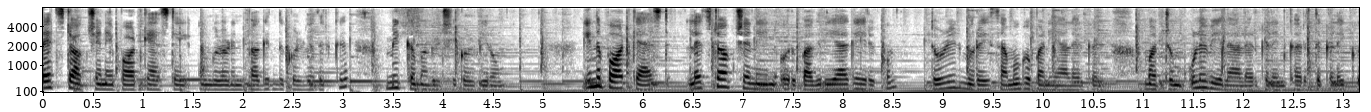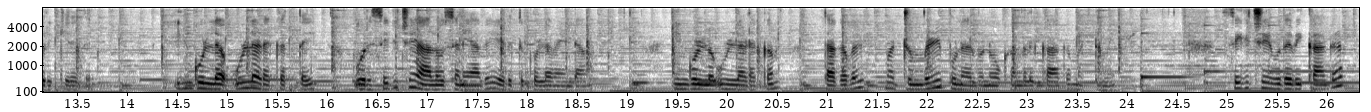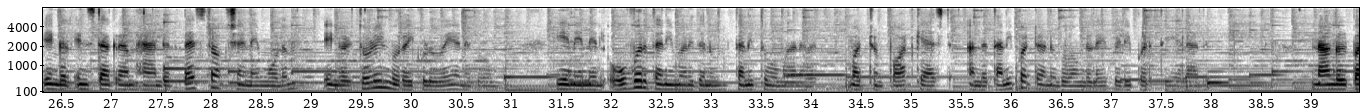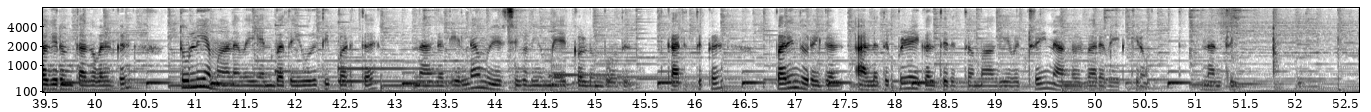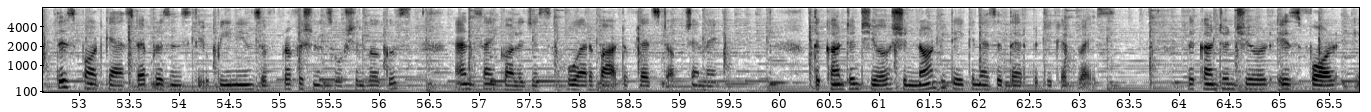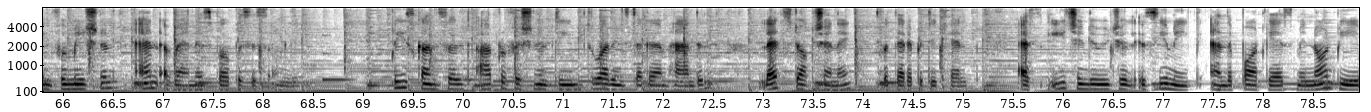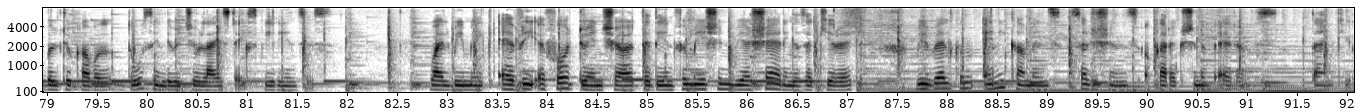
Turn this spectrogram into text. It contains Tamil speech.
லெட்ஸ் டாக் சென்னை பாட்காஸ்டை உங்களுடன் பகிர்ந்து கொள்வதற்கு மிக்க மகிழ்ச்சி கொள்கிறோம். இந்த பாட்காஸ்ட் லெட்ஸ் டாக் சென்னையின் ஒரு பகுதியாக இருக்கும் தொழில்முறை சமூக பணியாளர்கள் மற்றும் உளவியலாளர்களின் கருத்துக்களை குறிக்கிறது. இங்குள்ள உள்ளடக்கத்தை ஒரு சிகிச்சை ஆலோசனையாக எடுத்துக்கொள்ள வேண்டாம். இங்குள்ள உள்ளடக்கம் தகவல் மற்றும் விழிப்புணர்வு நோக்கங்களுக்காக மட்டுமே. சிகிச்சை உதவிக்காக எங்கள் Instagram handle best of Chennai மூலம் எங்கள் தொழில்முறை குழுவை அணுகுவோம். ஏனெனில் ஒவ்வொரு தனி மனிதனும் தனித்துவமானவர் மற்றும் பாட்காஸ்ட் அந்த தனிப்பட்ட அனுபவங்களை வெளிப்படுத்த இயலாது. நாங்கள் பகிரும் தகவல்கள் துல்லியமானவை என்பதை உறுதிப்படுத்த நாங்கள் எல்லா முயற்சிகளையும் மேற்கொள்ளும் போது கருத்துக்கள் பரிந்துரைகள் அல்லது பிழைகள் திருத்தம் ஆகியவற்றை நாங்கள் வரவேற்கிறோம். நன்றி. This podcast represents the opinions of professional social workers and psychologists who are a part of Let's Talk Chennai. The content here should not be taken as a therapeutic advice. The content here is for informational and awareness purposes only. Please consult our professional team through our Instagram handle Let's Talk Chennai for therapeutic help, as each individual is unique and the podcast may not be able to cover those individualized experiences. While we make every effort to ensure that the information we are sharing is accurate, we welcome any comments, suggestions, or correction of errors. Thank you.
